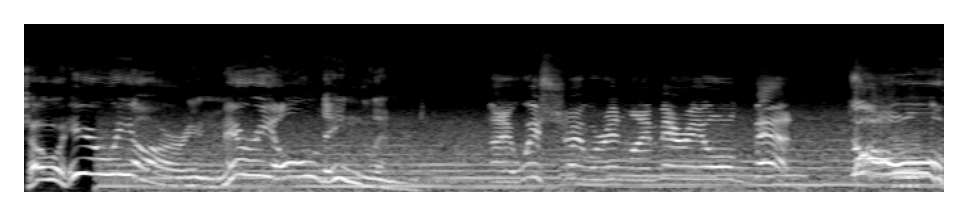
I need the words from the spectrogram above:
So here we are in merry old England. I wish I were in my merry old bed. Oh!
